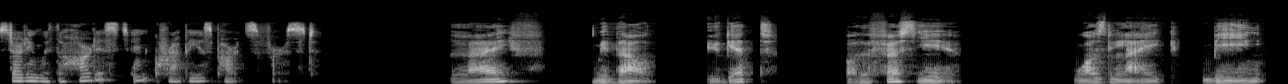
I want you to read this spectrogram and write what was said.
starting with the hardest and crappiest parts first. Life without Huguette for the first year was like being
